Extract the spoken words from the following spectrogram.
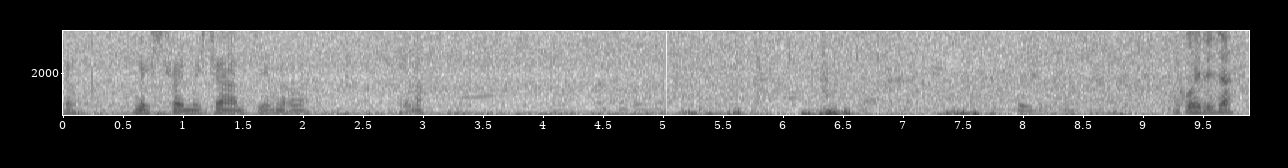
ទៅនេះឃើញនេះច្រើនជាងនោះឡើយទៅនោះអង្គុយទីចាចា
